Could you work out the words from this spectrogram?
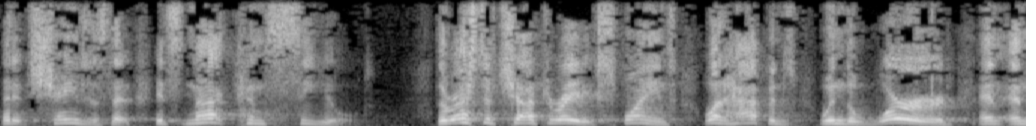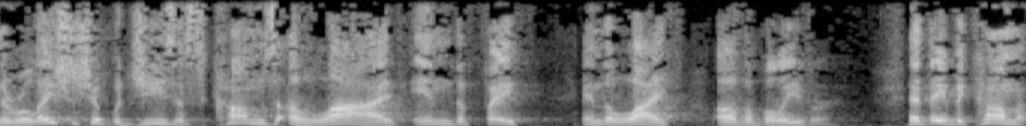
that it changes, that it's not concealed. The rest of chapter 8 explains what happens when the Word and, and the relationship with Jesus comes alive in the faith, in the life of a believer. That they become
